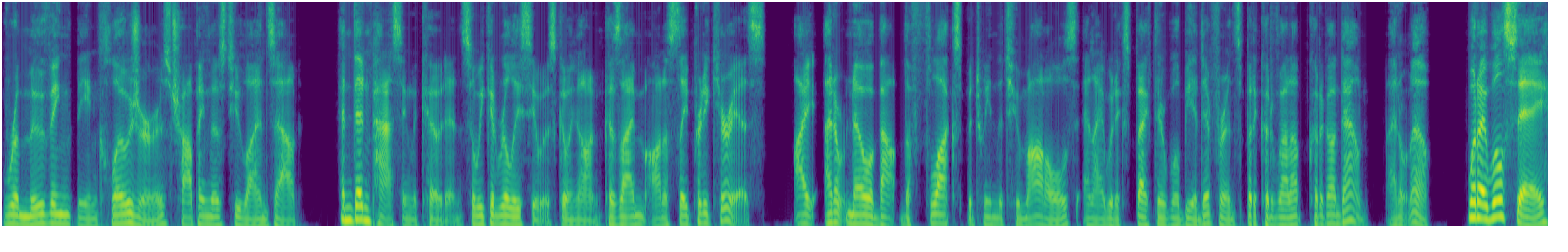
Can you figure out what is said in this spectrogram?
removing the enclosures, chopping those two lines out, and then passing the code in so we could really see what was going on. Cause I'm honestly pretty curious. I, I don't know about the flux between the two models, and I would expect there will be a difference, but it could have gone up, could have gone down. I don't know. What I will say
